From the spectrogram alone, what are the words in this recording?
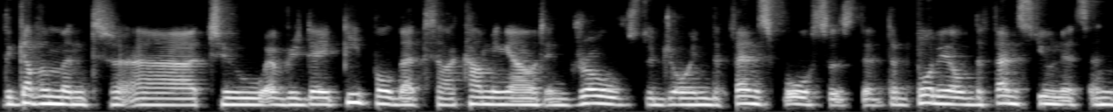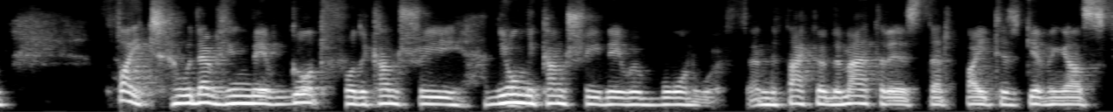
the government uh, to everyday people that are coming out in droves to join defense forces the territorial defense units and fight with everything they've got for the country, the only country they were born with. And the fact of the matter is that fight is giving us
